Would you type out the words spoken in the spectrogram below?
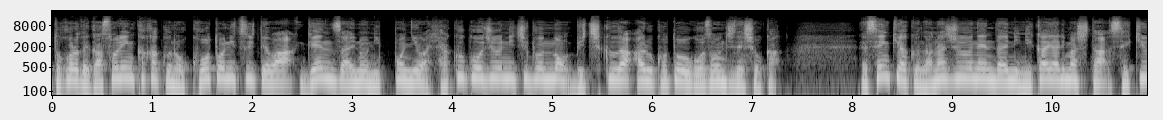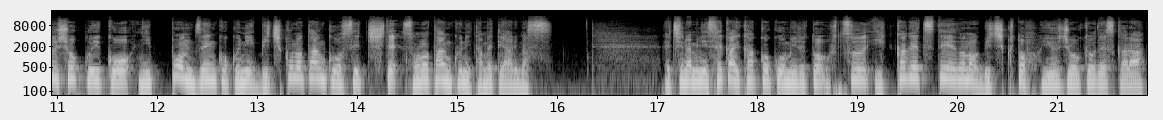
ところでガソリン価格の高騰については現在の日本には150日分の備蓄があることをご存知でしょうか1970年代に2回ありました石油ショック以降日本全国に備蓄のタンクを設置してそのタンクに貯めてありますちなみに世界各国を見ると普通1ヶ月程度の備蓄という状況ですから、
